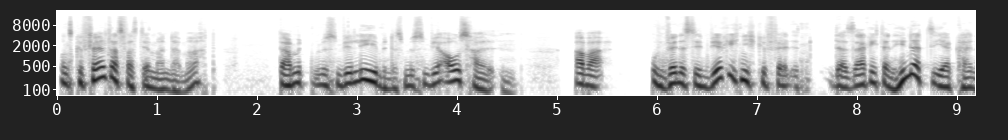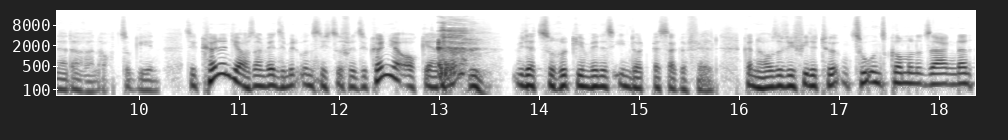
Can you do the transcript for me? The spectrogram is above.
uns gefällt das, was der Mann da macht. Damit müssen wir leben, das müssen wir aushalten. Aber und wenn es denen wirklich nicht gefällt, da sage ich, dann hindert sie ja keiner daran, auch zu gehen. Sie können ja auch sagen, wenn sie mit uns nicht zufrieden sind, sie können ja auch gerne wieder zurückgehen, wenn es ihnen dort besser gefällt. Genauso wie viele Türken zu uns kommen und sagen dann,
